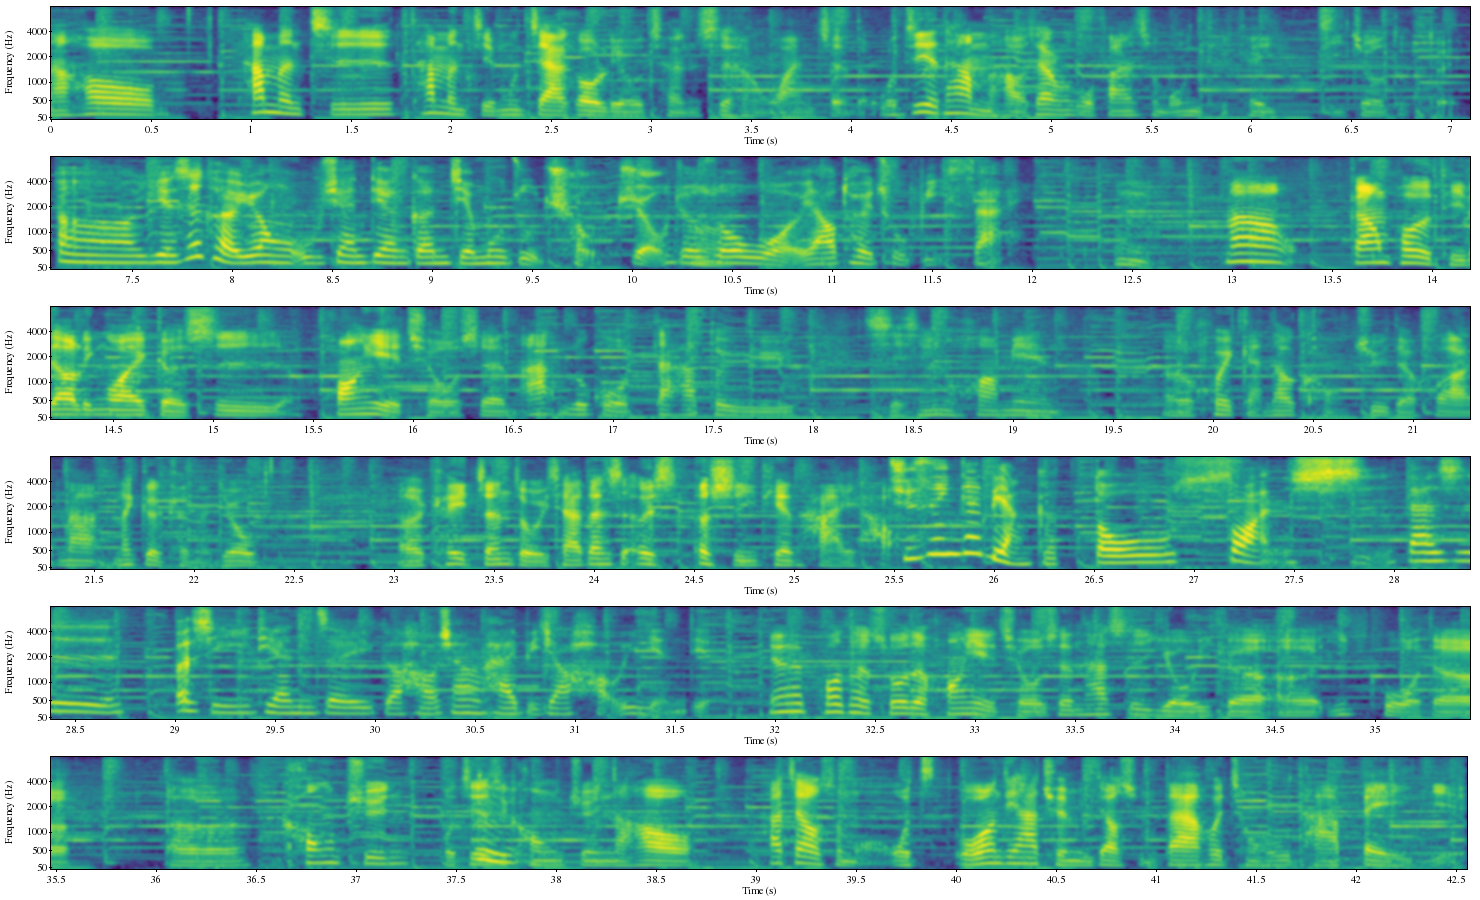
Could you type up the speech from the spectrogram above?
然后。他们其实他们节目架构流程是很完整的，我记得他们好像如果发生什么问题可以急救，对不对？呃，也是可以用无线电跟节目组求救，就是说我要退出比赛。嗯，那刚刚 POS 提到另外一个是荒野求生啊，如果大家对于血腥的画面呃会感到恐惧的话，那那个可能就呃可以斟酌一下，但是二十二十一天还好。其实应该两个都算是，但是二十一天这一个好像还比较好一点点。因为 Porter 说的《荒野求生》，它是由一个呃英国的呃空军，我记得是嗯空军，然后他叫什么？我我忘记他全名叫什么，大家会称呼他贝爷。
